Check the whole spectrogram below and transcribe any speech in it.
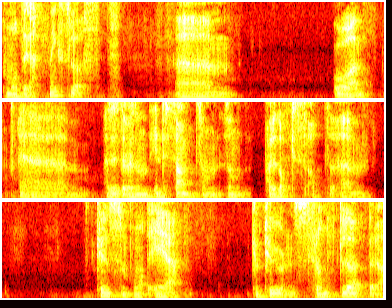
på en måte retningsløst. Um, og um, jeg syns det er et sånn interessant sånn, sånn paradoks at um, kunsten på en måte er kulturens frontløpere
